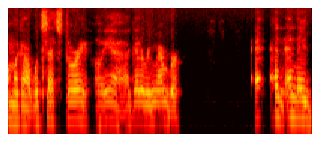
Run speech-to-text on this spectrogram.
oh my God, what's that story? Oh yeah, I got to remember. And and they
